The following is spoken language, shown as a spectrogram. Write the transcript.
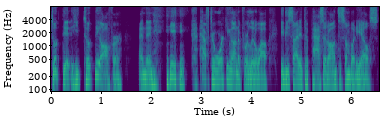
took it. He took the offer, and then he, after working on it for a little while, he decided to pass it on to somebody else.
